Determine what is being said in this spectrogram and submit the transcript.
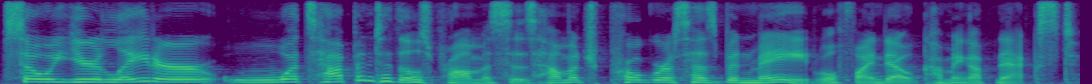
So a year later, what's happened to those promises? How much progress has been made? We'll find out coming up next.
